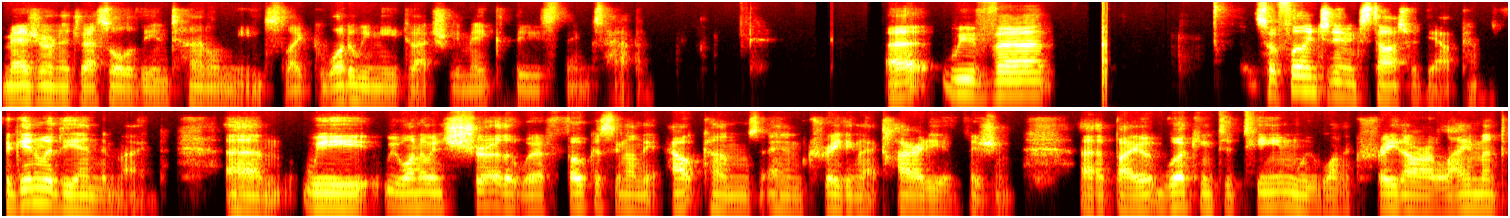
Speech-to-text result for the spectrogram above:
measure and address all of the internal needs, like what do we need to actually make these things happen. Uh, we've uh, so flow engineering starts with the outcomes. Begin with the end in mind. Um, we we want to ensure that we're focusing on the outcomes and creating that clarity of vision. Uh, by working to team, we want to create our alignment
